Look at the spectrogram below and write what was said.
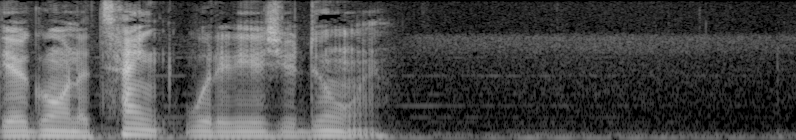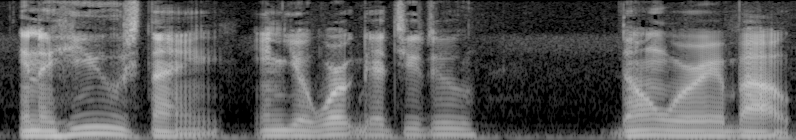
they're going to tank what it is you're doing. And a huge thing in your work that you do, don't worry about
